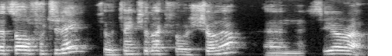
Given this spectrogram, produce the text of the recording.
That's all for today. So thanks a lot for showing up and see you around.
